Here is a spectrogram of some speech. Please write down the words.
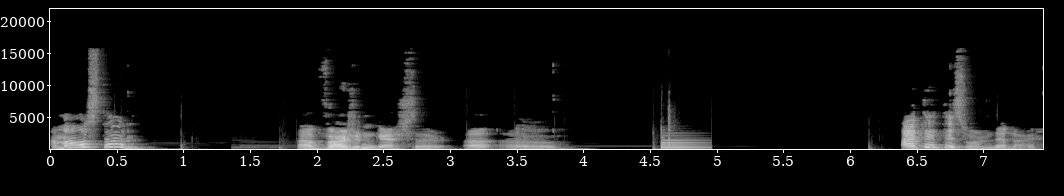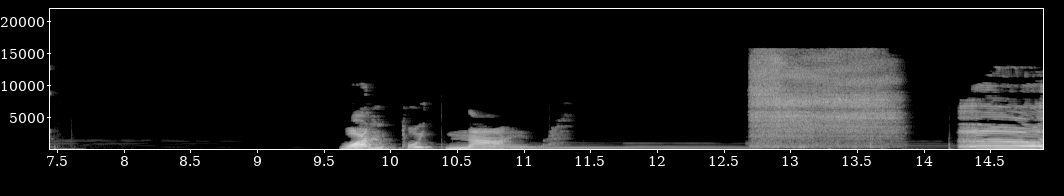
I'm almost done. A version guesser. Uh-oh. I did this one, didn't I? 1.9. Uh,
